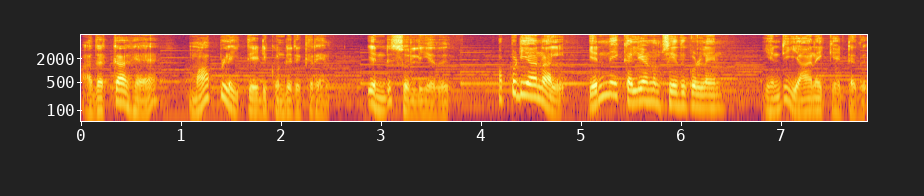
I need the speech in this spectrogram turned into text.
அதற்காக மாப்பிள்ளை தேடிக் கொண்டிருக்கிறேன் என்று சொல்லியது. அப்படியானால் என்னை கல்யாணம் செய்து கொள்ளேன்? என்று யானை கேட்டது.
